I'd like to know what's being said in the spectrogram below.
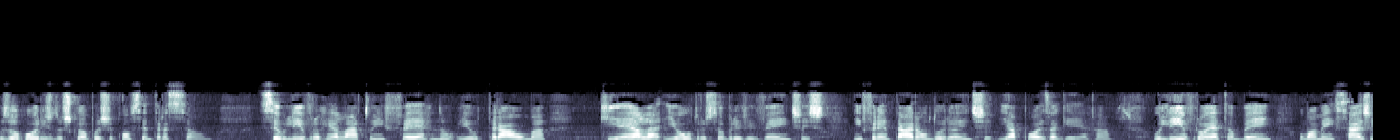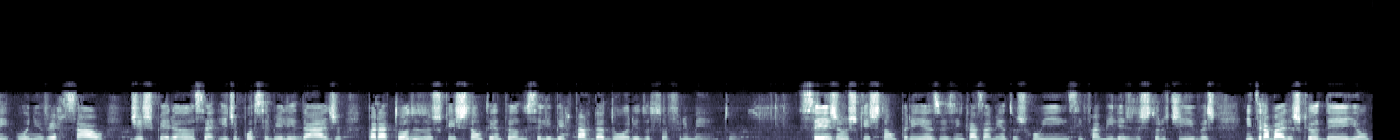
os horrores dos campos de concentração. Seu livro relata o inferno e o trauma que ela e outros sobreviventes enfrentaram durante e após a guerra. O livro é também uma mensagem universal de esperança e de possibilidade para todos os que estão tentando se libertar da dor e do sofrimento. Sejam os que estão presos em casamentos ruins, em famílias destrutivas, em trabalhos que odeiam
